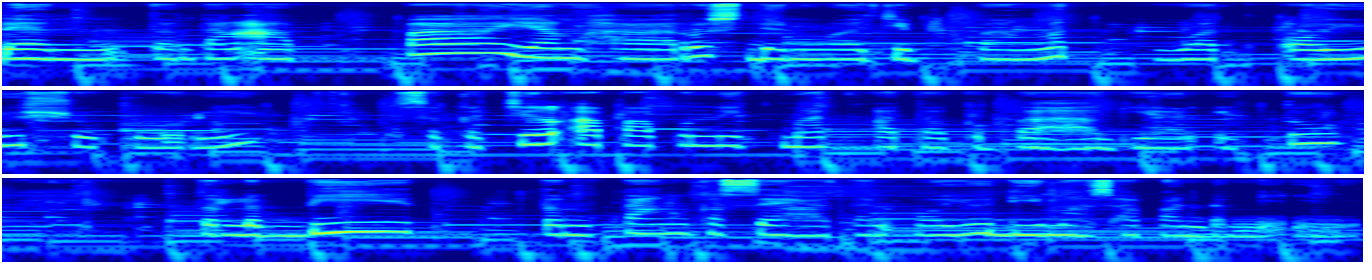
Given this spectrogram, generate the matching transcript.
dan tentang apa yang harus dan wajib banget buat Oyu syukuri sekecil apa pun nikmat atau kebahagiaan itu terlebih tentang kesehatan Oyu di masa pandemi ini.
